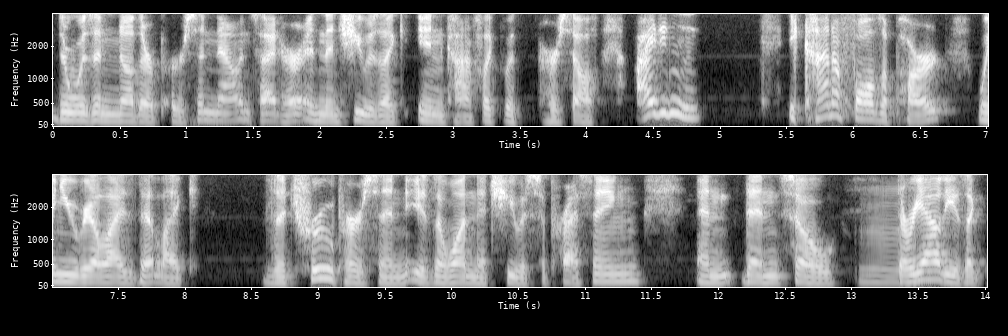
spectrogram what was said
there was another person now inside her, and then she was like in conflict with herself. I didn't. It kind of falls apart when you realize that like the true person is the one that she was suppressing, and then so Mm, the reality is like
